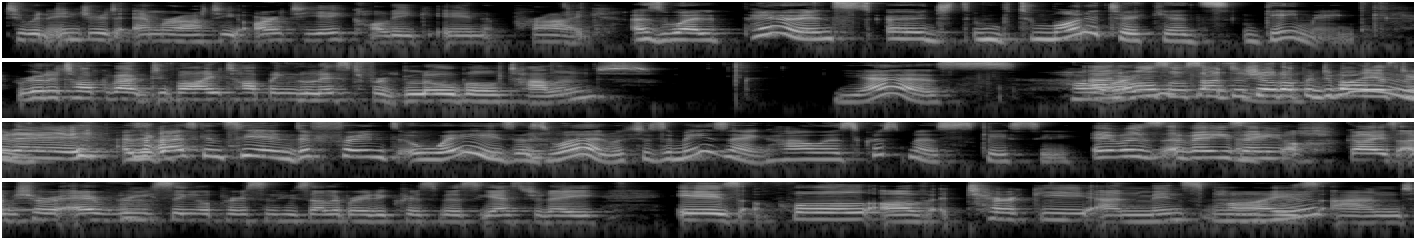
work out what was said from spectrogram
to an injured Emirati RTA colleague in Prague. As well, parents urged to monitor kids' gaming. We're going to talk about Dubai topping the list for global talent. Yes. How and also Santa showed up in Dubai mm. yesterday. As you guys can see in different ways as well, which is amazing. How was Christmas, Casey? It was amazing. Oh, guys, I'm sure every single person who celebrated Christmas yesterday is full of turkey and mince pies mm-hmm. and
